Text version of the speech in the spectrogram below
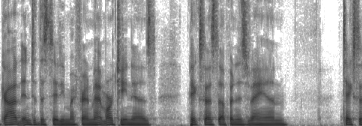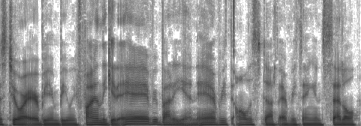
Got into the city. My friend Matt Martinez picks us up in his van takes us to our Airbnb. We finally get everybody in, every all the stuff, everything, and settle.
